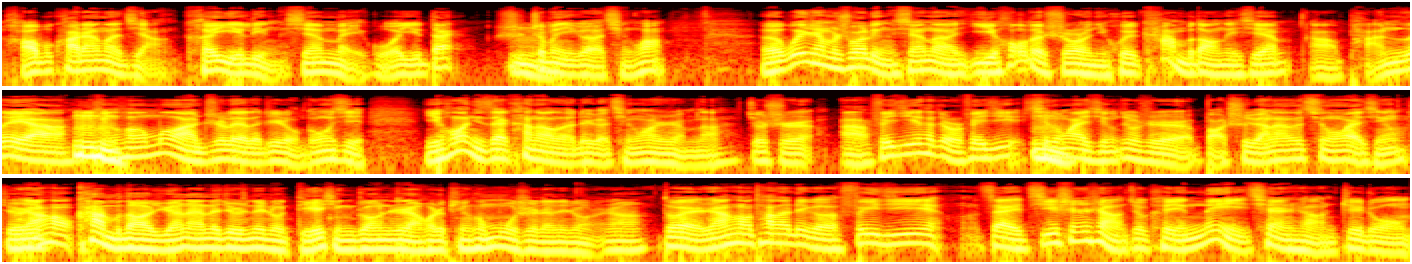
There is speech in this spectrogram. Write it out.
毫不夸张的讲，可以领先美国一代，是这么一个情况。呃，为什么说领先呢？以后的时候你会看不到那些啊盘子呀、嗯平衡木啊之类的这种东西。以后你再看到的这个情况是什么呢？就是啊，飞机它就是飞机，气动外形就是保持原来的气动外形，嗯就是然后看不到原来的就是那种碟形装置啊，或者平衡木式的那种，是吧？对，然后它的这个飞机在机身上就可以内嵌上这种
